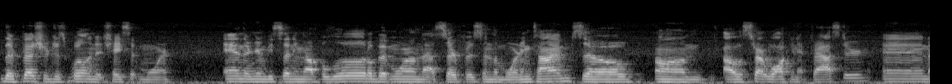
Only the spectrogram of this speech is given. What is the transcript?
the fish are just willing to chase it more. And they're going to be setting up a little bit more on that surface in the morning time. So um, I'll start walking it faster and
